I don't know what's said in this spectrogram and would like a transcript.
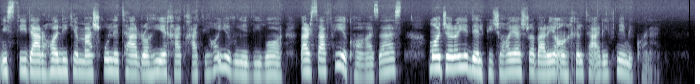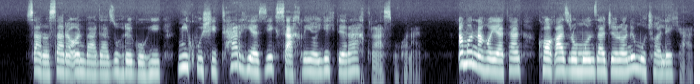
میستی در حالی که مشغول طراحی خط خطی های روی دیوار بر صفحه کاغذ است، ماجرای دلپیچه هایش را برای آنخل تعریف نمی کند. سراسر آن بعد از ظهر گوهی میکوشید طرحی از یک صخره یا یک درخت رسم کند. اما نهایتا کاغذ را منزجرانه مچاله کرد.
